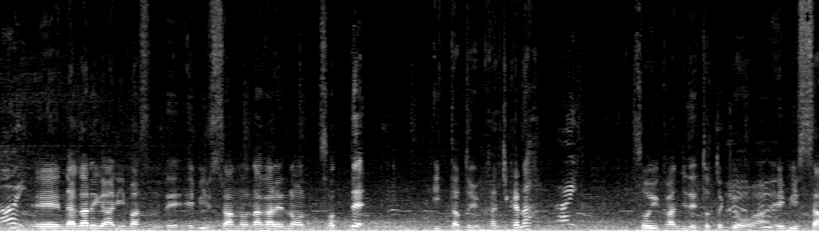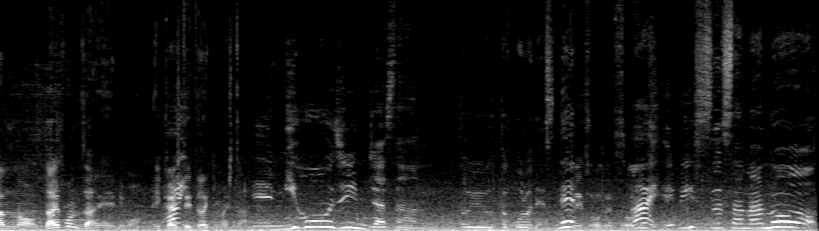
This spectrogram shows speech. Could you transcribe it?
はい、えー、流れがありますんで恵比寿さんの流れの沿って行ったという感じかな、はい、そういう感じでちょっと今日は恵比寿さんの大本山へにも行かせていただきました、はい、えー、美保神社さんというところですね。そうです。はい、恵比寿様の、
